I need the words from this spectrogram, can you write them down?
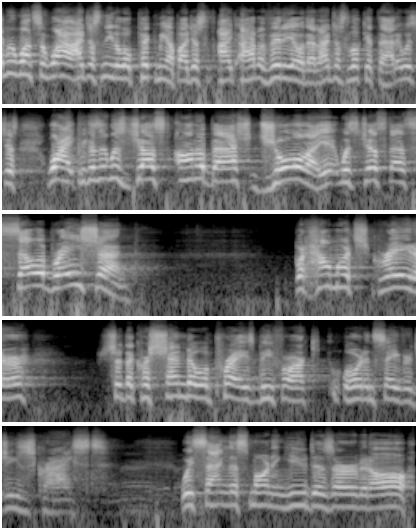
every once in a while, I just need a little pick me up. I just, I, I have a video of that. I just look at that. It was just, why? Because it was just unabashed joy. It was just a celebration. But how much greater should the crescendo of praise be for our Lord and Savior Jesus Christ? We sang this morning, You deserve it all.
